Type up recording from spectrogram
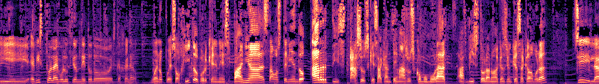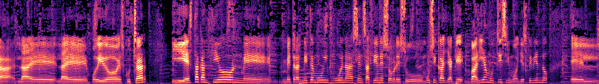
y he visto la evolución de todo este género. Bueno, pues ojito, porque en España estamos teniendo artistazos que sacan temazos como Morat. ¿Has visto la nueva canción que ha sacado Morat? Sí, la, la, he, la he podido escuchar y esta canción me, me transmite muy buenas sensaciones sobre su música ya que varía muchísimo y estoy viendo el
